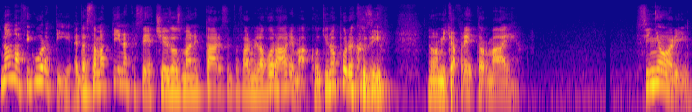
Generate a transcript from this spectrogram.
No, ma figurati, è da stamattina che sei acceso a smanettare senza farmi lavorare, ma continua pure così. Non ho mica fretta ormai. Signori,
